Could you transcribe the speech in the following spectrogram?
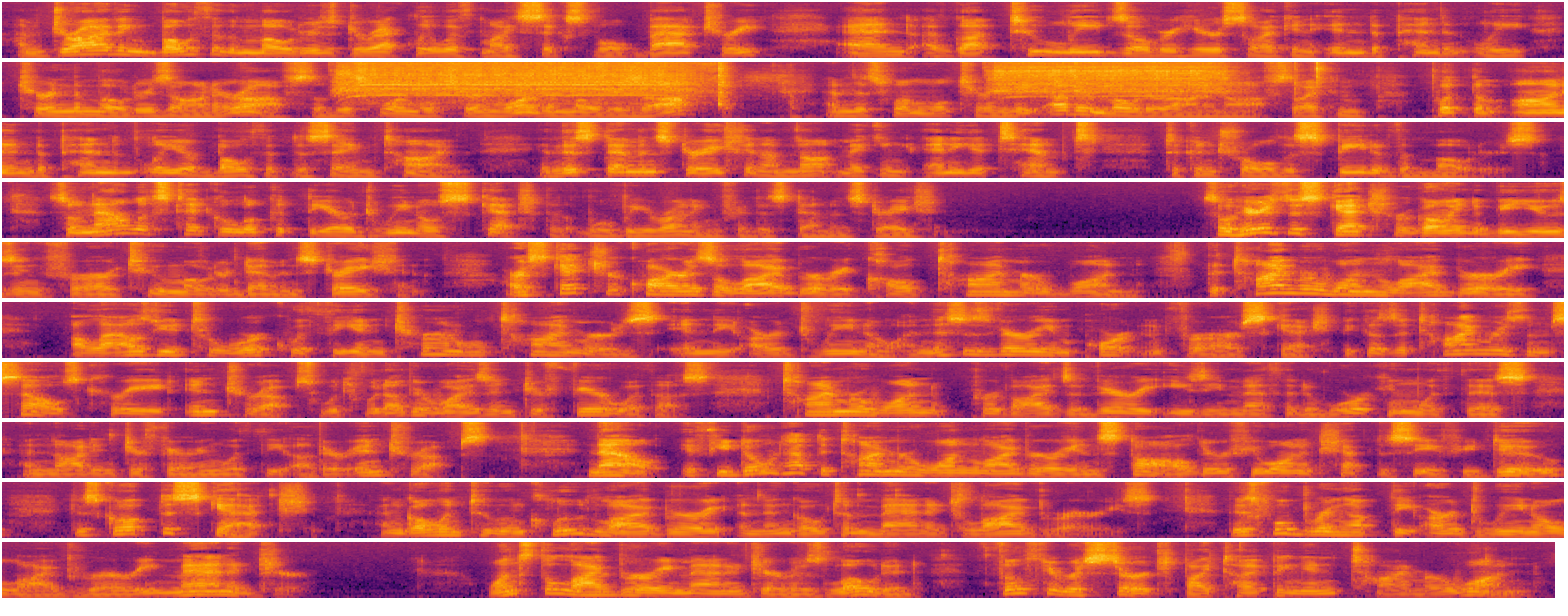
I'm driving both of the motors directly with my 6 volt battery, and I've got two leads over here so I can independently turn the motors on or off. So this one will turn one of the motors off, and this one will turn the other motor on and off. So I can put them on independently or both at the same time. In this demonstration, I'm not making any attempt to control the speed of the motors. So now let's take a look at the Arduino sketch that we'll be running for this demonstration. So here's the sketch we're going to be using for our two motor demonstration. Our sketch requires a library called Timer1. The Timer1 library allows you to work with the internal timers in the Arduino. And this is very important for our sketch because the timers themselves create interrupts which would otherwise interfere with us. Timer 1 provides a very easy method of working with this and not interfering with the other interrupts. Now, if you don't have the Timer 1 library installed, or if you want to check to see if you do, just go up to Sketch, and go into Include Library and then go to Manage Libraries. This will bring up the Arduino Library Manager. Once the Library Manager is loaded, filter a search by typing in Timer 1.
